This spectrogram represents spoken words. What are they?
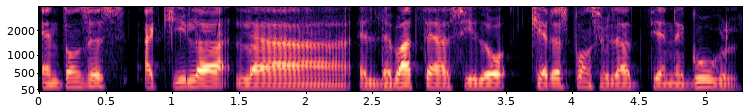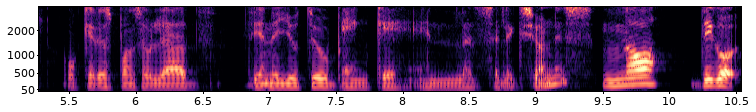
Entonces, aquí la, la- el debate ha sido qué responsabilidad tiene Google o qué responsabilidad tiene YouTube. ¿En qué? ¿En las elecciones? No, digo,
